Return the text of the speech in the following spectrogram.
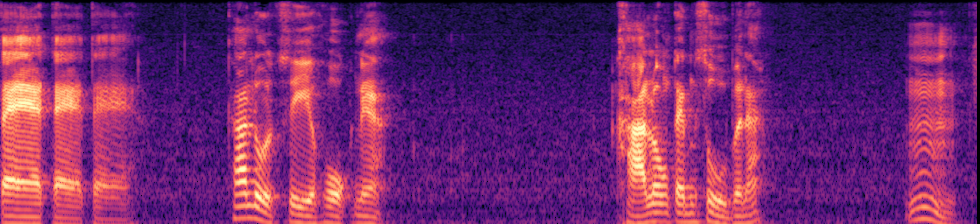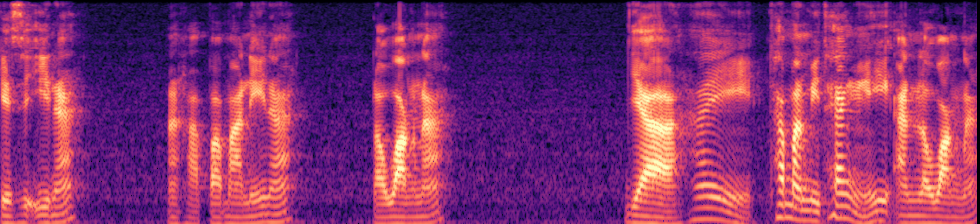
แต่แต่แต่ถ้าหลุด 46 เนี่ย ขาลงเต็มสูบเลยนะ อืม KCE นะ นะครับประมาณนี้นะ ระวังนะ อย่าให้ถ้ามันมีแท่งอย่างนี้อีกอันระวังนะ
